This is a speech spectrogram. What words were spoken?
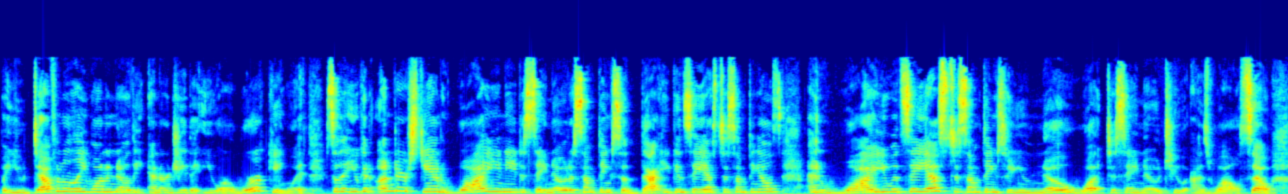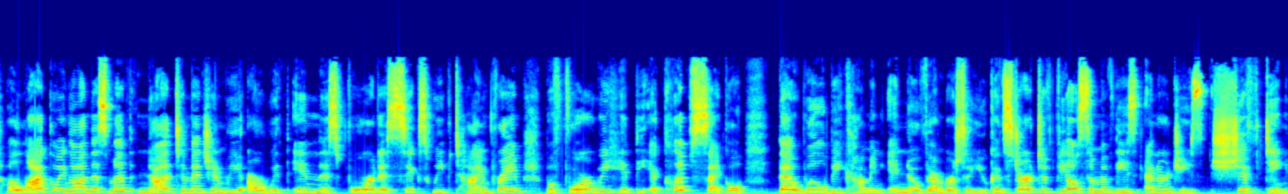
But you definitely want to know the energy that you are working with so that you you can understand why you need to say no to something so that you can say yes to something else, and why you would say yes to something so you know what to say no to as well. So, a lot going on this month, not to mention we are within this four to six week time frame before we hit the eclipse cycle that will be coming in November. So, you can start to feel some of these energies shifting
